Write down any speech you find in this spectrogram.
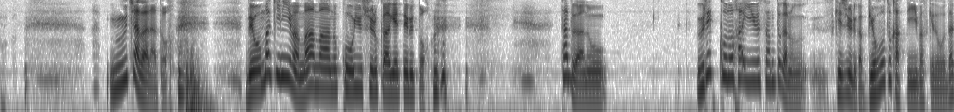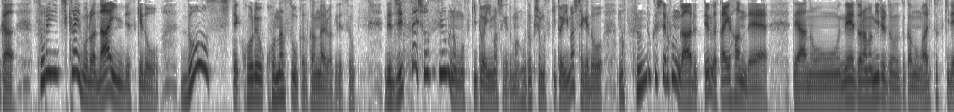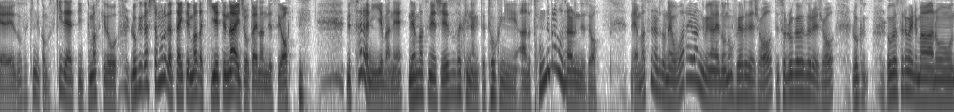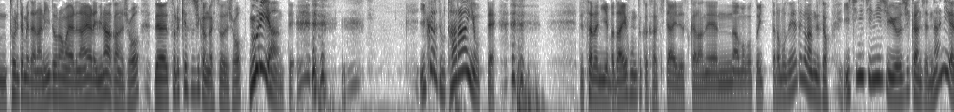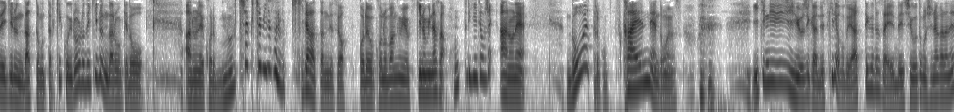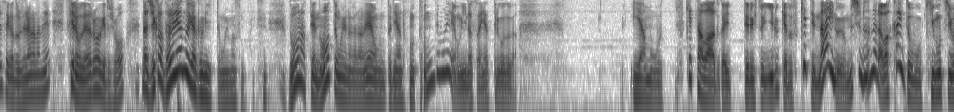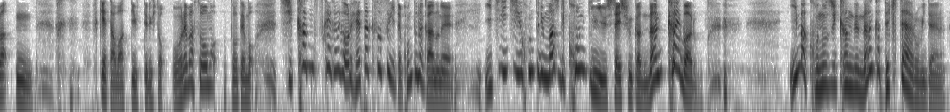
無茶だなと。で、おまけに今、まあまあ、あの、こういう収録上げてると。多分あの、売れっ子の俳優さんとかのスケジュールが秒とかって言いますけど、だから、それに近いものはないんですけど、どうしてこれをこなそうかと考えるわけですよ。で、実際小説読むのも好きとは言いましたけど、まあ、読書も好きとは言いましたけど、まあ、積んどくしてる本があるっていうのが大半で、で、あのー、ね、ドラマ見るのとかも割と好きで、映像作品とかも好きでって言ってますけど、録画したものが大抵まだ消えてない状態なんですよ。で、さらに言えばね、年末年始映像作品なんて特に、あの、とんでもないことになるんですよ。年末になるとね、お笑い番組がね、どんどん増えるでしょで、それ録画するでしょ？録録画する前に、まあ、あの、撮りためた何？ドラマやれ何やれ見なあかんでしょ？で、それ消す時間が必要でしょ？無理やんって。いくらでも足らんよって。で、さらに言えば台本とか書きたいですからね、生こと言ったらもう贅沢なんですよ。1日24時間じゃ何ができるんだって思ったら結構いろいろできるんだろうけど、あのね、これむちゃくちゃ皆さんに聞きたかったんですよ。これを、この番組を聞きの皆さん、本当に聞いてほしい。あのね、どうやったらこう使えんねんと思います。1日24時間で好きなことやってください。で、仕事もしながらね、生活もしながらね、好きなことやるわけでしょ？な時間足りてんの逆にって思いますもん。どうなってんの？って思いながらね、本当にあの、とんでもねえよ、皆さんやってることが。いやもう、老けたわとか言ってる人いるけど、老けてないのよ。むしろなんなら若いと思う気持ちは。うん。老けたわって言ってる人。俺はそう思う。とても。時間の使い方が俺下手くそすぎて、ほんとなんかあのね、一日本当にマジでコンティニューしたい瞬間何回もあるもん。今この時間でなんかできたやろみたいな。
